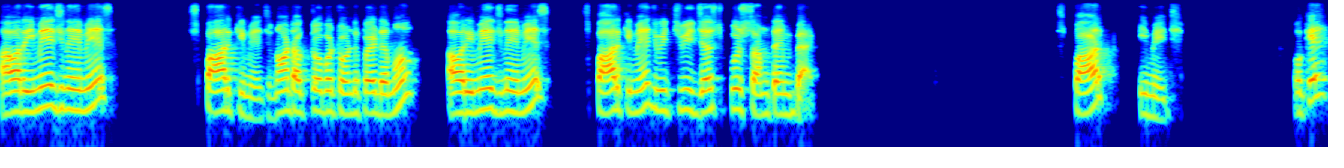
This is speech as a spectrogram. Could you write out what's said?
our image name is Spark image, not October 25 demo. Our image name is Spark image, which we just pushed sometime back. Spark image. Okay.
